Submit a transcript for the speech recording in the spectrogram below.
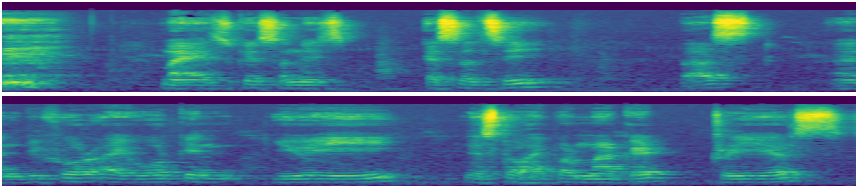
my education is SLC passed. And before I work in UAE, Nesto Hypermarket, three years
